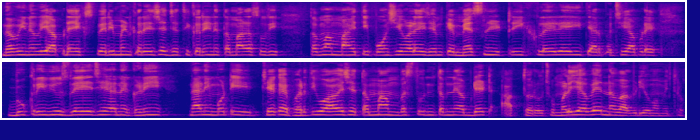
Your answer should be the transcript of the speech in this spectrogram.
નવી નવી આપણે એક્સપેરિમેન્ટ કરીએ છીએ, જેથી કરીને તમારા સુધી તમામ માહિતી પહોંચી વળે. જેમ કે મેથ્સની ટ્રીક લઈ લઈ ત્યાર પછી આપણે બુક રિવ્યૂઝ લઈએ છીએ અને ઘણી નાની મોટી જે કાંઈ ભરતીઓ આવે છે, તમામ વસ્તુની તમને અપડેટ આપતો રહું છું. મળીએ હવે નવા વિડીયોમાં મિત્રો.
